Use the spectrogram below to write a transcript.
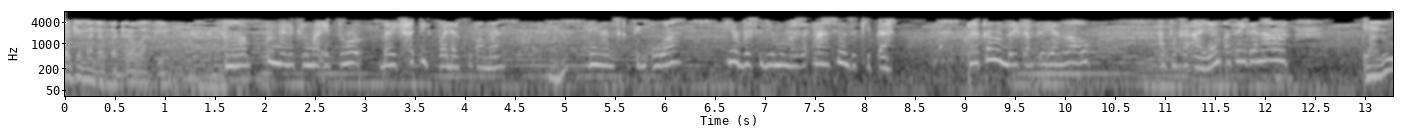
Bagaimana Badrawati? Uh, pemilik rumah itu baik hati kepadaku, Paman. Hmm? Dengan sekeping uang, ia bersedia memasak nasi untuk kita. Bahkan memberikan pilihan lauk. Apakah ayam atau ikan laut? Lalu,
